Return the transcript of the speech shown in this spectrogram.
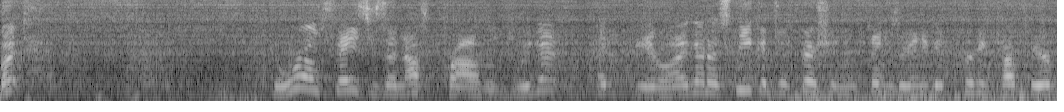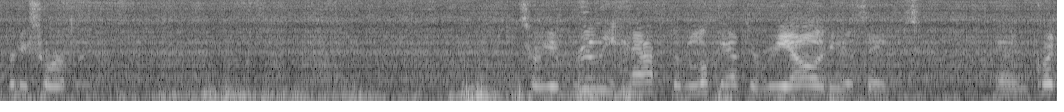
But the world faces enough problems. We got, you know, I got a sneaking suspicion things are going to get pretty tough here pretty shortly. So you really have to look at the reality of things and quit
